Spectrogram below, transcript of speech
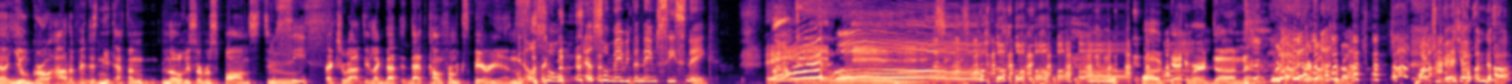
uh, you'll grow out of it is niet echt een logische response to Precies. sexuality. Like, that, that comes from experience. And also, also maybe the name Sea Snake. Hey. okay, we're done. We're done, we're done, we're done. Manju, weet je... Anaconda.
